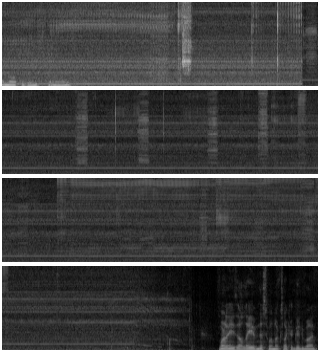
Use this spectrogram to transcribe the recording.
and most of these. And One of these I'll leave, and this one looks like a good one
